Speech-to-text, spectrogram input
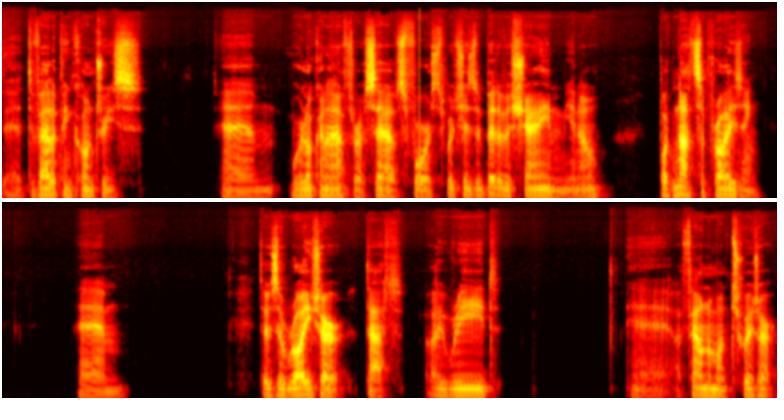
uh, developing countries. Um, we're looking after ourselves first, which is a bit of a shame, you know, but not surprising. Um, there's a writer that I read. Uh, I found him on Twitter.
